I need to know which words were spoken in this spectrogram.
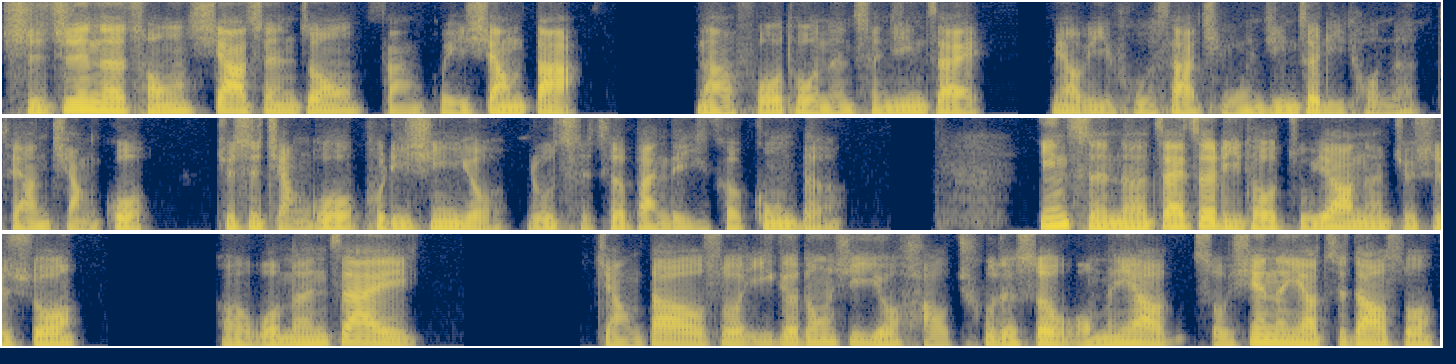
使之呢，从下乘中返回向大。那佛陀呢，曾经在《妙臂菩萨请问经》这里头呢，这样讲过，就是讲过菩提心有如此这般的一个功德。因此呢，在这里头主要呢，就是说，呃，我们在讲到说一个东西有好处的时候，我们要首先呢，要知道说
